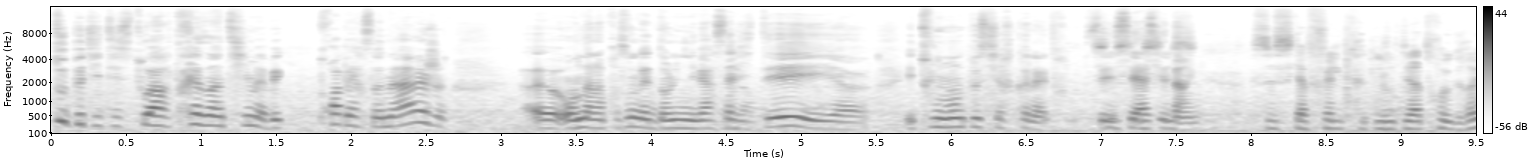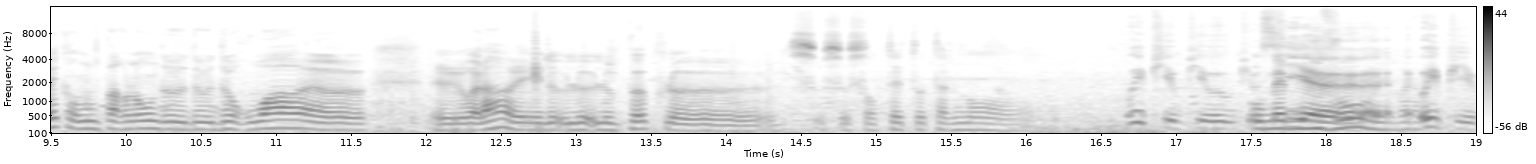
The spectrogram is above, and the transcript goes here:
toute petite histoire très intime avec trois personnages, on a l'impression d'être dans l'universalité et, tout le monde peut s'y reconnaître. C'est assez dingue. C'est ce qu'a fait le, théâtre grec en nous parlant de, de, rois. Euh, et voilà, et le, peuple euh, se, sentait totalement. Oui, puis, puis, puis au même niveau. Euh, oui, puis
